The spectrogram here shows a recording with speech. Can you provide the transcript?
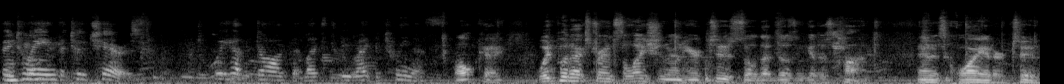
between mm-hmm. the two chairs. We have a dog that likes to be right between us. Okay. We put extra insulation in here too, so that doesn't get as hot, and it's quieter too.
